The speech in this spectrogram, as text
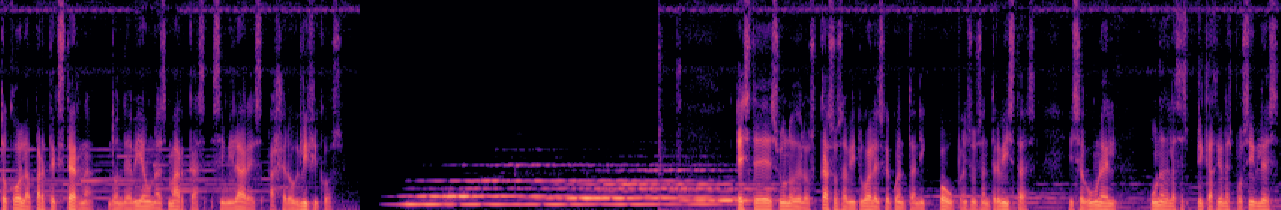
tocó la parte externa, donde había unas marcas similares a jeroglíficos. Este es uno de los casos habituales que cuenta Nick Pope en sus entrevistas, y según él, una de las explicaciones posibles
